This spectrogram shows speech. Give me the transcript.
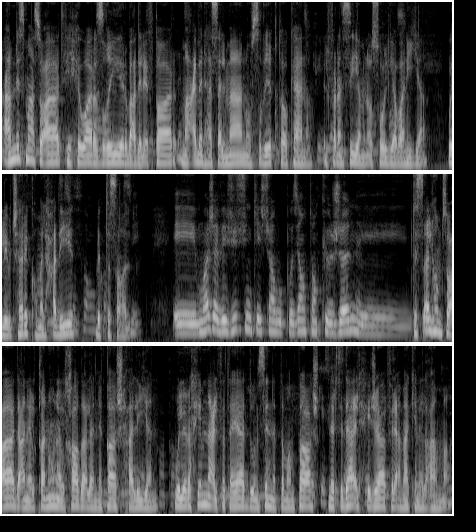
عم نسمع سعاد في حوار صغير بعد الإفطار مع ابنها سلمان وصديقته كانا الفرنسية من أصول يابانية. واللي بتشاركهم الحديث باتصال. بتسألهم سعاد عن القانون الخاضع للنقاش حاليا واللي رح يمنع الفتيات دون سن ال 18 من ارتداء الحجاب في الأماكن العامة.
